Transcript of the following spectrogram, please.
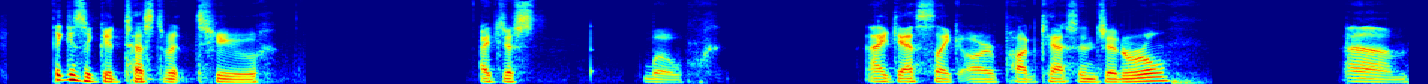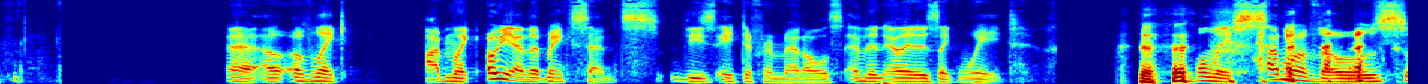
I think is a good testament to. I just, whoa, I guess like our podcast in general. Um, uh, of of, like, I'm like, oh yeah, that makes sense. These eight different metals, and then Elliot is like, wait, only some of those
